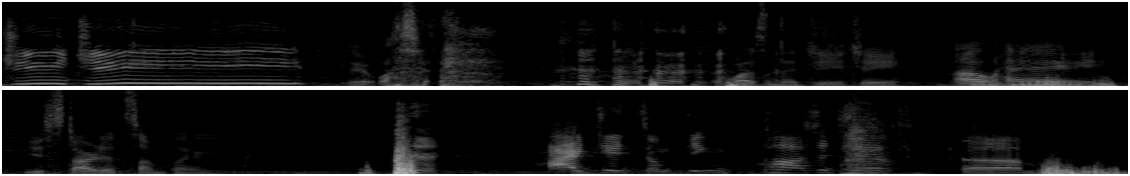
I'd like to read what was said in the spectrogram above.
GG! It wasn't. it wasn't a GG. Oh hey, you started something. I did something positive. Um.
